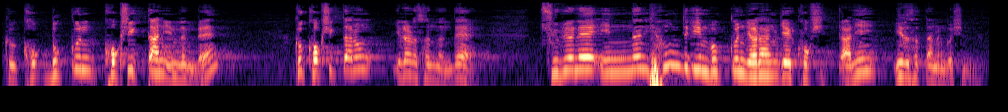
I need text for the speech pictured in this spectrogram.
그 곡, 묶은 곡식단이 있는데 그 곡식단은 일어났었는데 주변에 있는 형들이 묶은 11개의 곡식단이 일어섰다는 것입니다.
